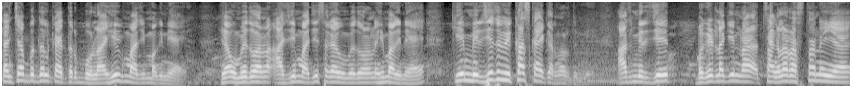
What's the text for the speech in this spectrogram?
त्यांच्याबद्दल काय तर बोला. ही माझी मागणी आहे. ह्या उमेदवारांना आजी माझी सगळ्या उमेदवारांना ही मागणी आहे की मिरजेचा विकास काय करणार तुम्ही? आज मिरजेत बघितला की ना चांगला रस्ता नाही आहे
